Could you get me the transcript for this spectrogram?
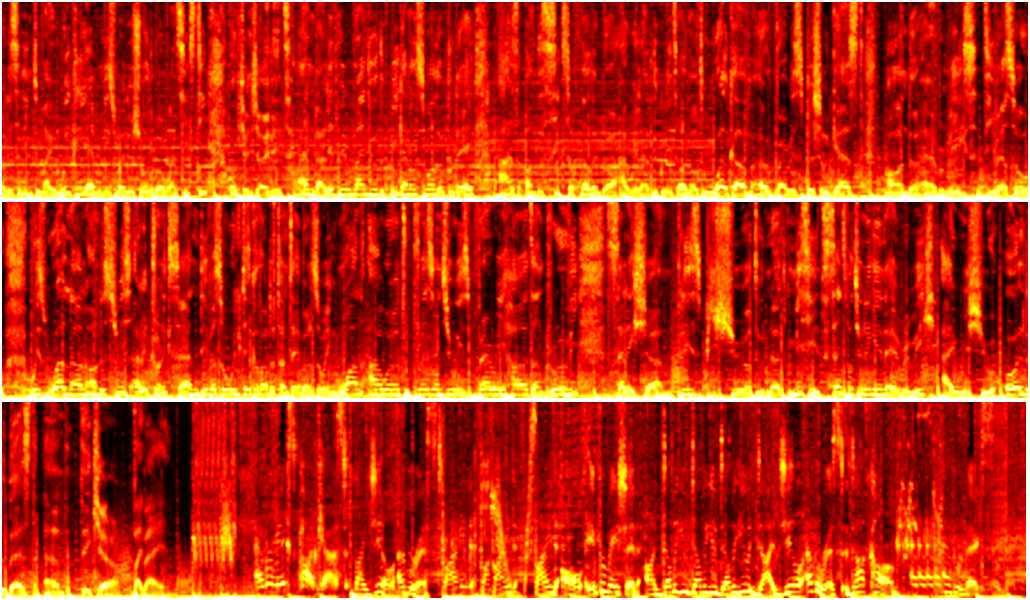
You're listening to my weekly Evermix radio show number 160. Hope you enjoyed it. And uh, let me remind you the big announcement of the day. As on the 6th of November, I will have the great honor to welcome a very special guest on the Evermix, Diverso, who is well known on the Swiss electronic scene. Diverso will take over the turntables during one hour to present you his very hot and groovy selection. Please be sure to not miss it. Thanks for tuning in every week. I wish you all the best and take care. Bye bye. Evermix Podcast by Gil Everest. Find, find, find all information on www.gileverest.com. Evermix.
